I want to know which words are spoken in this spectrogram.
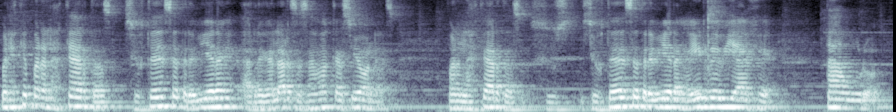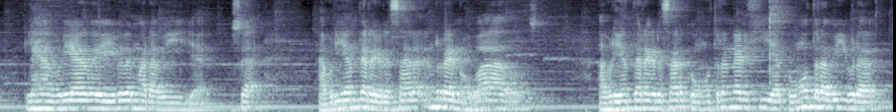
Pero es que para las cartas, si ustedes se atrevieran a regalarse esas vacaciones, para las cartas, si, ustedes se atrevieran a ir de viaje, Tauro les habría de ir de maravilla. O sea, habrían de regresar renovados, habrían de regresar con otra energía, con otra vibra.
